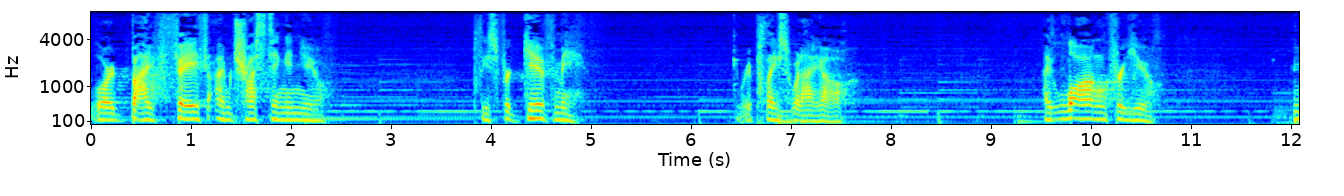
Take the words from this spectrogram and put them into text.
Lord, by faith, I'm trusting in you. Please forgive me and replace what I owe. I long for you to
